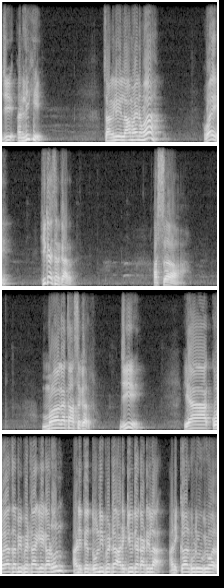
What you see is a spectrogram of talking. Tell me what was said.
जी आणली की? चांगली लांब आहे ना वा? होय ही काय सरकार? असं. मग आता असं कर. जी या कोळ्याचा बी फेटा घे काढून आणि ते दोन्ही फेटा अडकीव त्या काठीला आणि कर गुढी उभीवर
